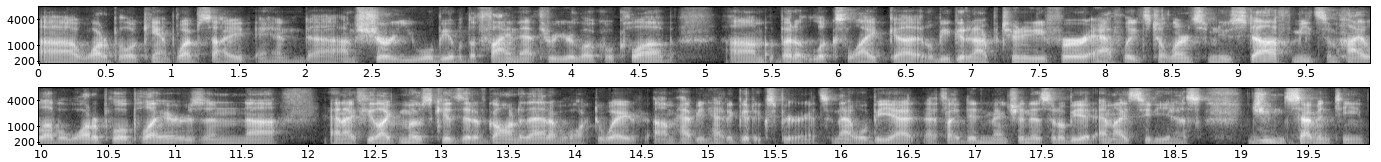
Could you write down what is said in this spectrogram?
uh, water polo camp website, and uh, I'm sure you will be able to find that through your local club. Um, but it looks like uh, it'll be a good opportunity for athletes to learn some new stuff, meet some high-level water polo players, and uh, and I feel like most kids that have gone to that have walked away um, having had a good experience. And that will be at, if I didn't mention this, it'll be at MICDS June 17th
